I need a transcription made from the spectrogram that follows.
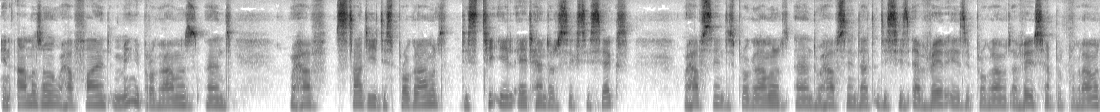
in amazon we have found many programmers and we have studied this programmer this tl866 we have seen this programmer and we have seen that this is a very easy programmer a very simple programmer.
